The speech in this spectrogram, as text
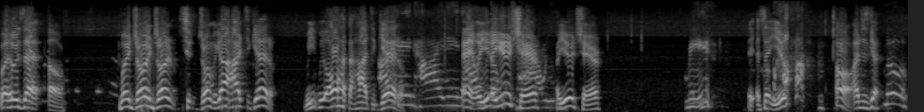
Wait, who's that? Oh. Wait, Jordan, Jordan, t- Jordan. We gotta hide together. We we all have to hide together. ain't hiding. Hey, are you, are you a chair? cowie. Are you a chair? Me? Is that you? Oh, I just get. No,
